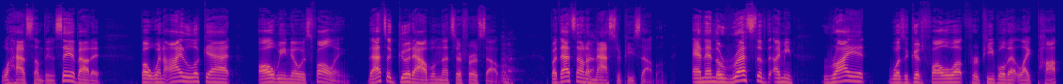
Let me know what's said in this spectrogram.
will have something to say about it. But when I look at All We Know Is Falling, that's a good album. That's their first album. Yeah. But that's not a masterpiece album. And then the rest of the, I mean, Riot was a good follow up for people that like pop,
